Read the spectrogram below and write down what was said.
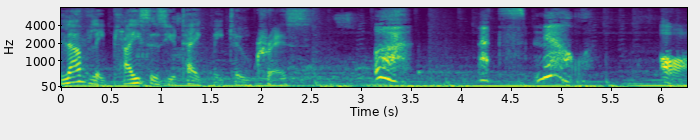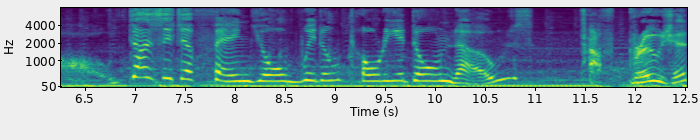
Lovely places you take me to, Chris. Ugh, that smell. Oh, does it offend your widow Toreador nose? Tough Brujah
